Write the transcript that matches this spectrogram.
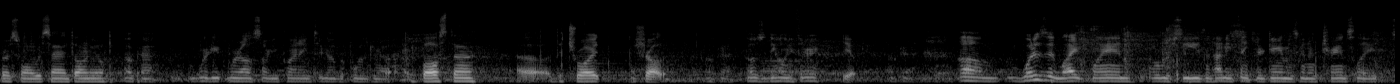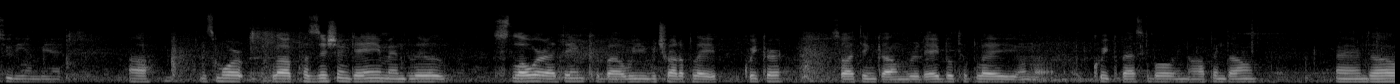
First one with San Antonio. Okay. Where, do you, where else are you planning to go before the draft? Boston, uh, Detroit, and Charlotte. Okay. Those are the only three? Yep. Okay. Um, what is it like playing overseas, and how do you think your game is going to translate to the NBA? Uh, it's more a position game and a little slower, I think, but we, we try to play quicker. So I think I'm really able to play on a quick basketball, you know, up and down. And uh,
